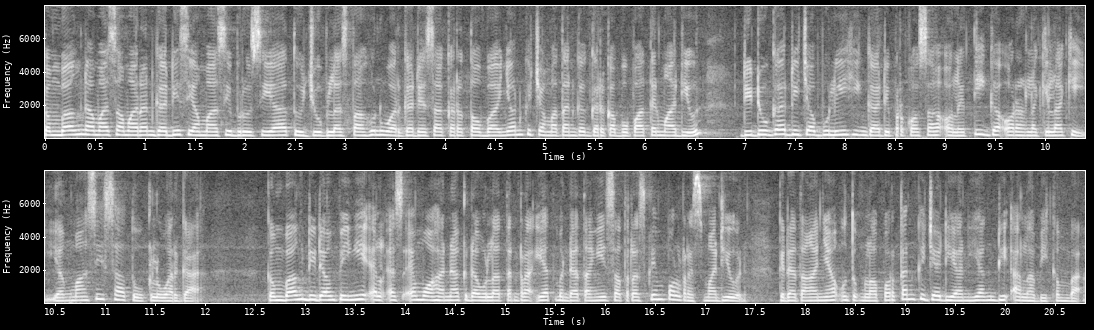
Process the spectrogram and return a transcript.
Kembang nama samaran gadis yang masih berusia 17 tahun warga desa Kertobanyon, Kecamatan Geger, Kabupaten Madiun, diduga dicabuli hingga diperkosa oleh tiga orang laki-laki yang masih satu keluarga. Kembang didampingi LSM Wahana Kedaulatan Rakyat mendatangi Satreskrim Polres Madiun. Kedatangannya untuk melaporkan kejadian yang dialami Kembang.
